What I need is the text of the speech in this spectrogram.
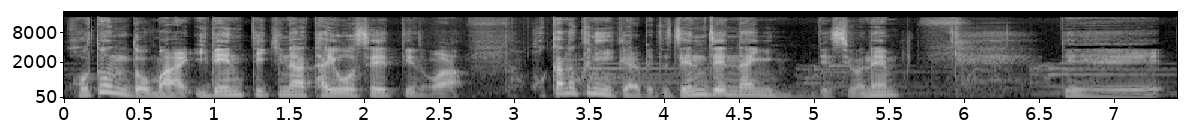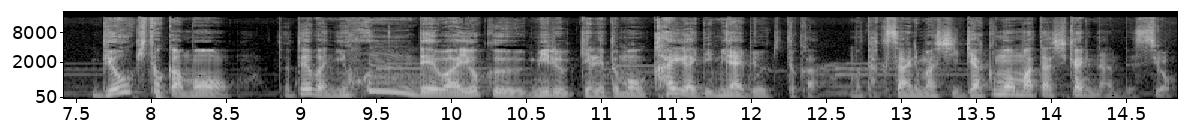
ほとんどまあ遺伝的な多様性っていうのは他の国に比べて全然ないんですよね。で病気とかも例えば日本ではよく見るけれども海外で見ない病気とかもたくさんありますし逆もまたしかりなんですよ。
